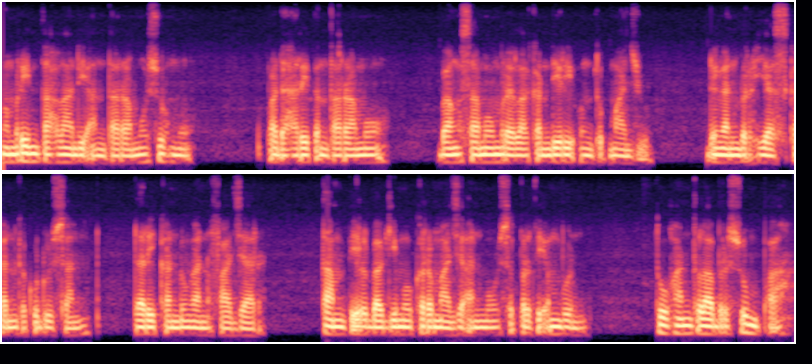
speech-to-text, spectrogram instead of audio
Memerintahlah di antara musuhmu. Pada hari tentaramu, bangsamu merelakan diri untuk maju, dengan berhiaskan kekudusan dari kandungan fajar. Tampil bagimu keremajaanmu seperti embun. Tuhan telah bersumpah,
